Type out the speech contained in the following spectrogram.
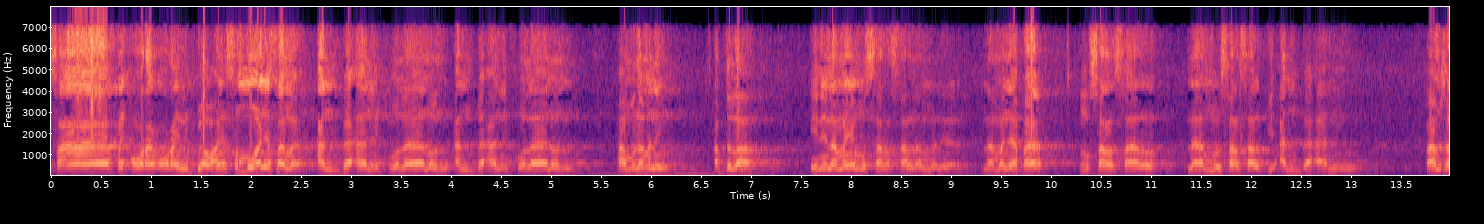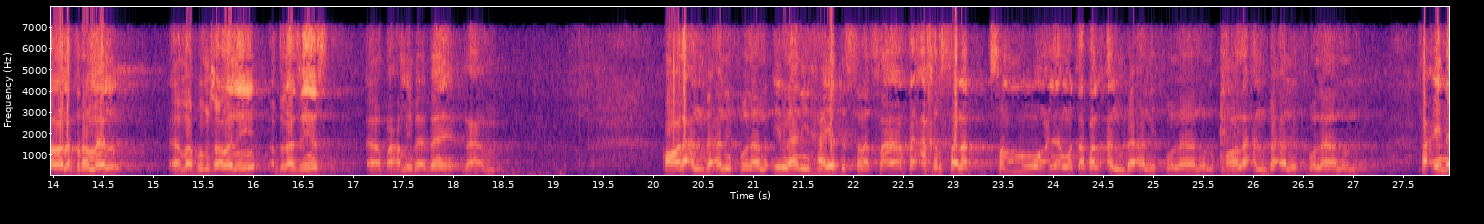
Sampai orang-orang di bawahnya semuanya sama. Anba'ani fulanun anba'ani fulanun. Paham belum ini Abdullah, ini namanya musalsal namanya. Namanya apa? Musalsal. Nah, musalsal bi anba'ani. Paham soalnya teman-teman? Eh, mafhum soal ini? Abdul Aziz? Eh, pahami baik-baik. Naam. Qala anba'ani fulan illa nihayat sanad sampai akhir sanad semuanya mengucapkan anba'ani fulanun. Qala anba'ani fulanun. Fa inna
